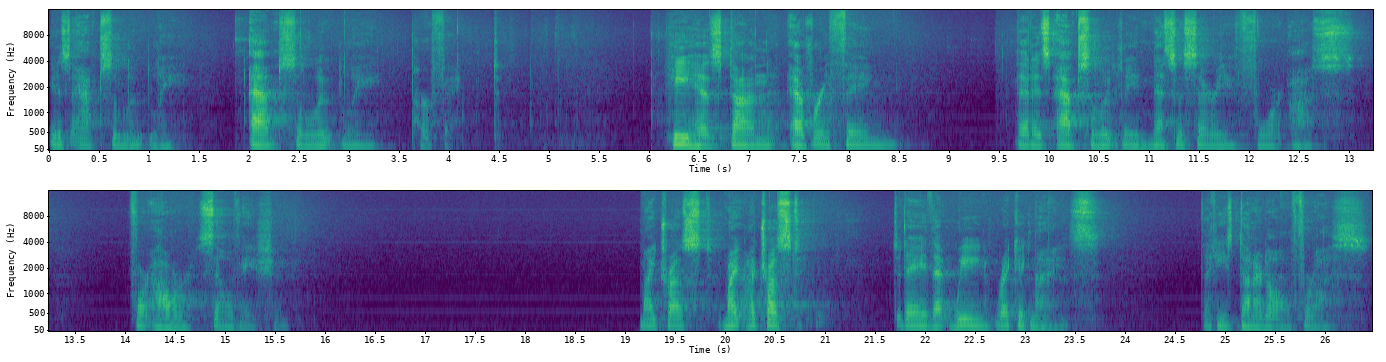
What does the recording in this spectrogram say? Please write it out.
is absolutely, absolutely perfect. He has done everything that is absolutely necessary for us, for our salvation. My trust, my, I trust today that we recognize that He's done it all for us.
